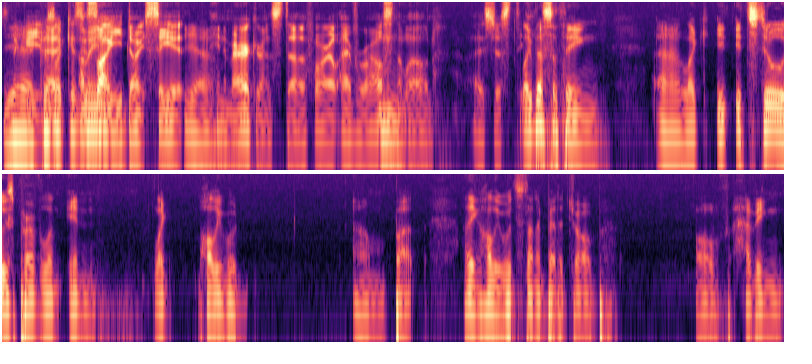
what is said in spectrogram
yeah, because like, it's mean, like you don't see it yeah. in America and stuff or everywhere else in the Mm. world. It's just like that's the thing. Uh, like it, it still is prevalent in like Hollywood, um, but I think Hollywood's done a better job of having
